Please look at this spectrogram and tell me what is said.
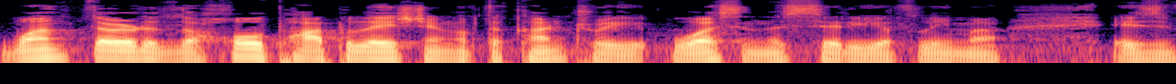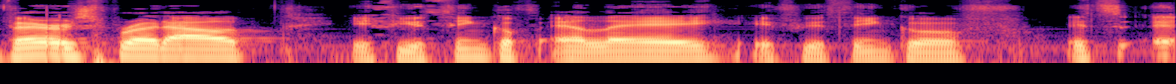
one third of the whole population of the country was in the city of Lima. It's very spread out. If you think of LA, if you think of it's it, eh,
